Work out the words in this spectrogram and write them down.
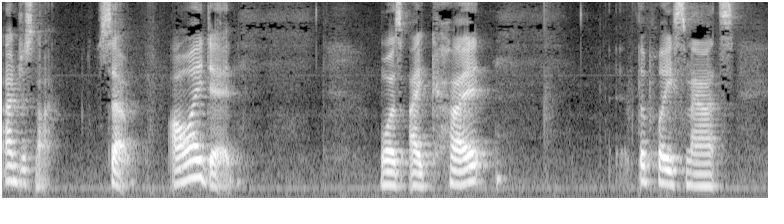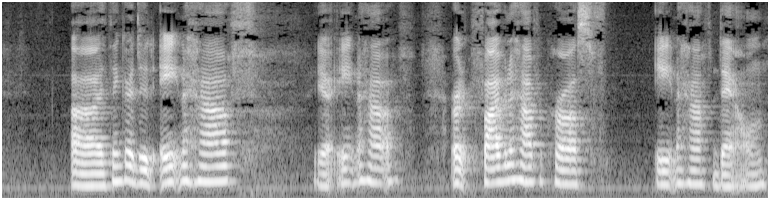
I'm just not. So, all I did was I cut the placemats. Uh, I think I did eight and a half. Yeah, eight and a half. Or five and a half across, eight and a half down.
